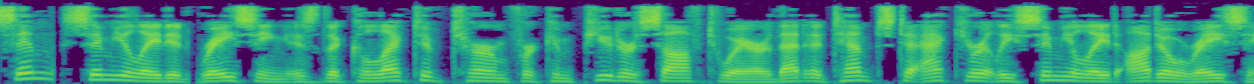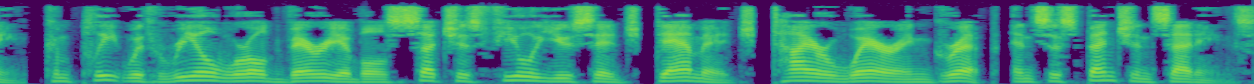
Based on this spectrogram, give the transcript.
Sim simulated racing is the collective term for computer software that attempts to accurately simulate auto racing, complete with real-world variables such as fuel usage, damage, tire wear and grip, and suspension settings.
